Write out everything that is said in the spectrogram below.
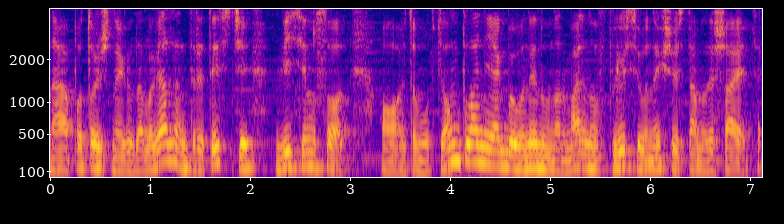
а поточних зобов'язань 3800. О, тому в цьому плані якби вони ну, нормально в плюсі, у них щось там лишається.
